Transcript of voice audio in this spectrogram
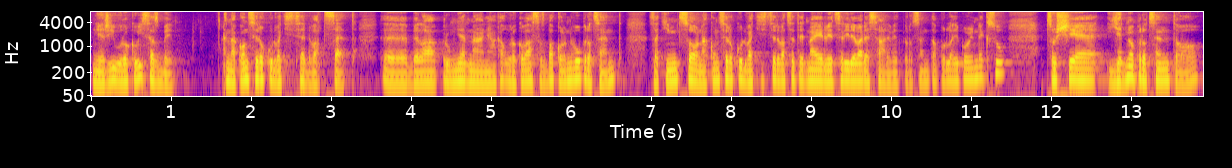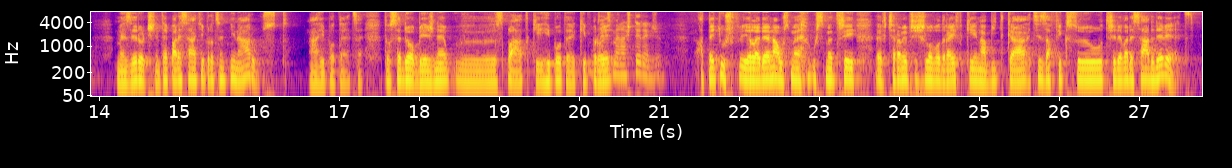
měří úrokové sazby. Na konci roku 2020 eh, byla průměrná nějaká úroková sazba kolem 2%, zatímco na konci roku 2021 je 2,99% podle hypoindexu, což je 1% meziročně, to je 50% nárůst na hypotéce. To se do běžné eh, splátky hypotéky proje... Teď jsme na čtyřech, že? A teď už je leden a už jsme, už jsme tři. Včera mi přišlo od Drivky nabídka, ať si zafixuju 3,99 Eh,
